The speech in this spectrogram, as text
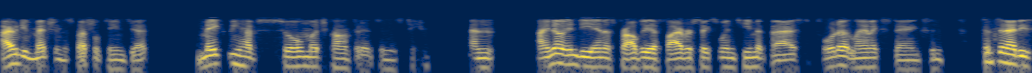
I haven't even mentioned the special teams yet, make me have so much confidence in this team. And I know Indiana's probably a five or six win team at best. Florida Atlantic stinks and Cincinnati's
